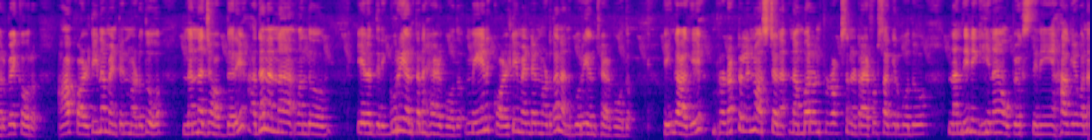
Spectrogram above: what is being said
ಬರಬೇಕು ಅವರು ಆ ಕ್ವಾಲಿಟಿನ ಮೇಂಟೈನ್ ಮಾಡೋದು ನನ್ನ ಜವಾಬ್ದಾರಿ. ಅದೇ ನನ್ನ ಒಂದು ಏನಂತೀರಿ ಗುರಿ ಅಂತಲೇ ಹೇಳ್ಬೋದು. ಮೇನ್ ಕ್ವಾಲಿಟಿ ಮೇಂಟೈನ್ ಮಾಡೋದು ನನ್ನ ಗುರಿ ಅಂತ ಹೇಳ್ಬೋದು. ಹೀಗಾಗಿ ಪ್ರಾಡಕ್ಟಲ್ಲಿನೂ ಅಷ್ಟೇ ನಂಬರ್ ಒನ್ ಪ್ರಾಡಕ್ಟ್ಸನ್ನು ಡ್ರೈ ಫ್ರೂಟ್ಸ್ ಆಗಿರ್ಬೋದು, ನಂದಿನಿ ಘೀನ ಉಪಯೋಗಿಸ್ತೀನಿ, ಹಾಗೆ ಒಣ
